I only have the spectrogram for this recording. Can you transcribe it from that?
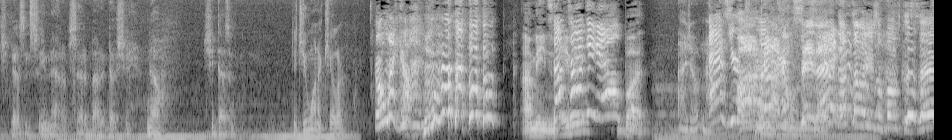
She doesn't seem that upset about it, does she? No, she doesn't. Did you want to kill her? Oh my god! I mean, Stop maybe, talking, El. but I don't know. As your Oh, no, lawyer. don't say that. That's not what you're supposed to say.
